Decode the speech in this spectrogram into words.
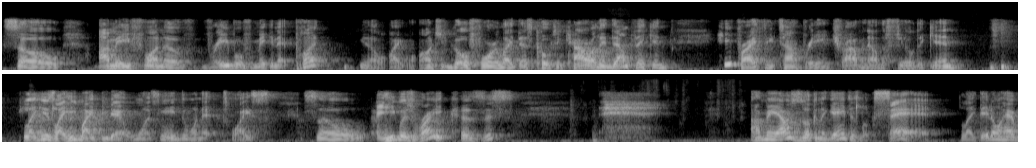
So I made fun of Vrabel for making that punt. You know, like why don't you go for it? Like that's coaching cowardly. Then I'm thinking he probably think Tom Brady ain't driving down the field again. like he's like he might do that once. He ain't doing that twice. So and he was right because this. I mean, I was looking the game, just looked sad. Like they don't have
